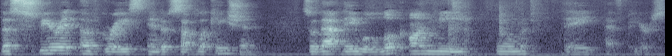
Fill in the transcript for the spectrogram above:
the spirit of grace and of supplication, so that they will look on me whom they have pierced.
